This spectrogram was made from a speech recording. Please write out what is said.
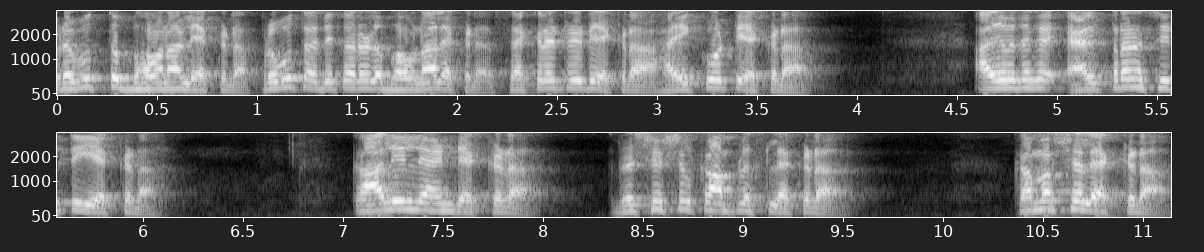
ప్రభుత్వ భవనాలు ఎక్కడ? ప్రభుత్వ అధికారుల భవనాలు ఎక్కడ? సెక్రటరీ ఎక్కడ? హైకోర్టు ఎక్కడ? అదేవిధంగా ఎలక్ట్రానిసిటీ ఎక్కడ? ఖాళీ ల్యాండ్ ఎక్కడ? రెసిడెన్షియల్ కాంప్లెక్స్లు ఎక్కడ? కమర్షియల్ ఎక్కడ?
